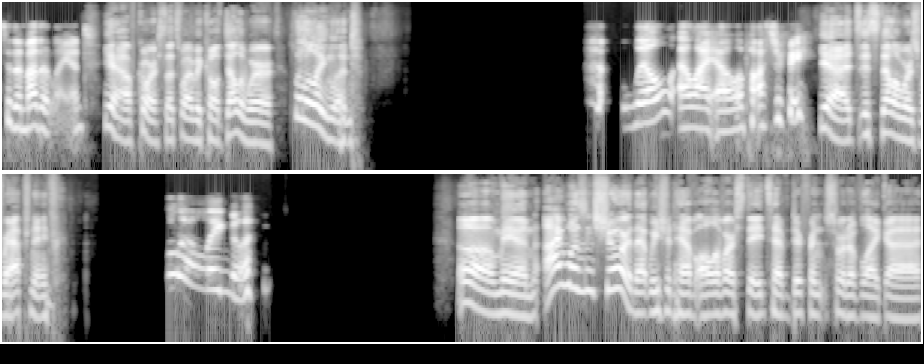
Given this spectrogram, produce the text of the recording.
to the motherland. Yeah, of course. That's why we call Delaware Little England. Lil L I L apostrophe Yeah, it's it's Delaware's rap name. Little England. Oh man, I wasn't sure that we should have all of our states have different sort of like uh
